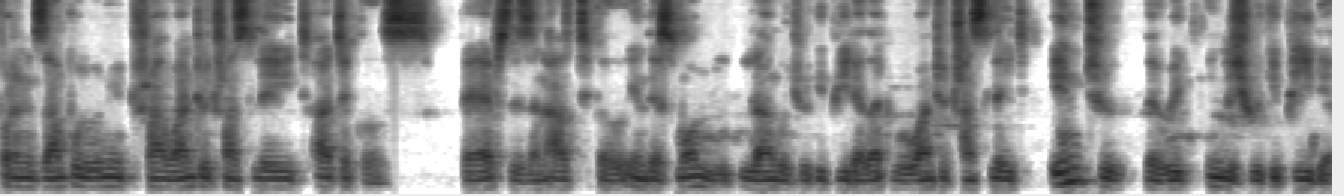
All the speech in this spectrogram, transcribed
for an example, when we try, want to translate articles, perhaps there's an article in the small language Wikipedia that we want to translate into the English Wikipedia.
